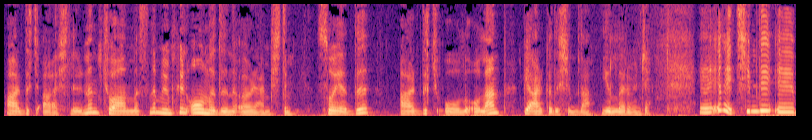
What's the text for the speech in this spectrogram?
ardıç ağaçlarının çoğalmasını mümkün olmadığını öğrenmiştim. Soyadı Ardıç oğlu olan bir arkadaşımdan yıllar önce. Ee, evet şimdi e,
